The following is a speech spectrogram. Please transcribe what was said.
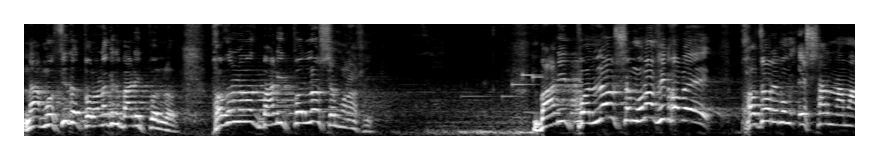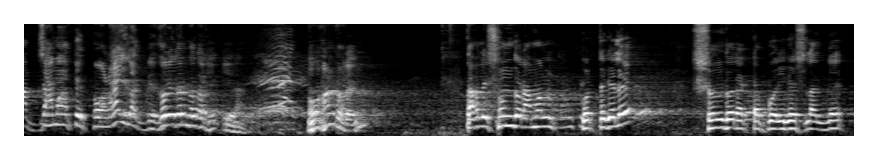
না মসজিদত পড়ল না, কিন্তু বাড়িতে পড়ল। ফজরের নামাজ বাড়িতে পড়লেও সে মুনাফিক। বাড়িতে পড়লেও সে মুনাফিক হবে। ফজর এবং এশার নামাজ জামাতে পড়াই লাগবে। জোরে ওহা করেন। তাহলে সুন্দর আমল করতে গেলে সুন্দর একটা পরিবেশ লাগবে।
